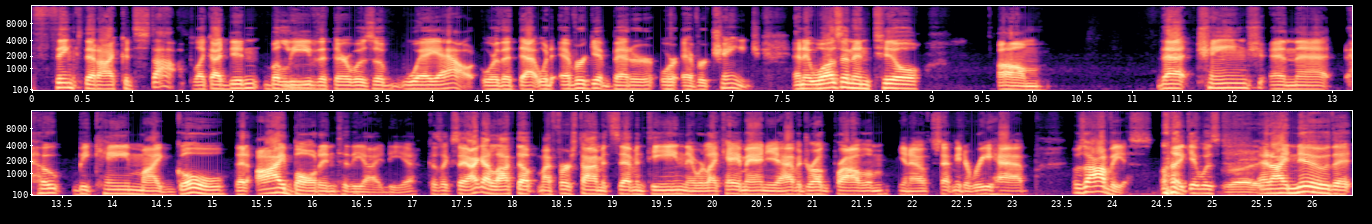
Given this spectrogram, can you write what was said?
think that I could stop. Like I didn't believe that there was a way out or that that would ever get better or ever change. And it wasn't until um that change and that hope became my goal that I bought into the idea. Cause like say, I got locked up my first time at 17. They were like, Hey man, you have a drug problem, you know, sent me to rehab. It was obvious. Like it was Right. and I knew that,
